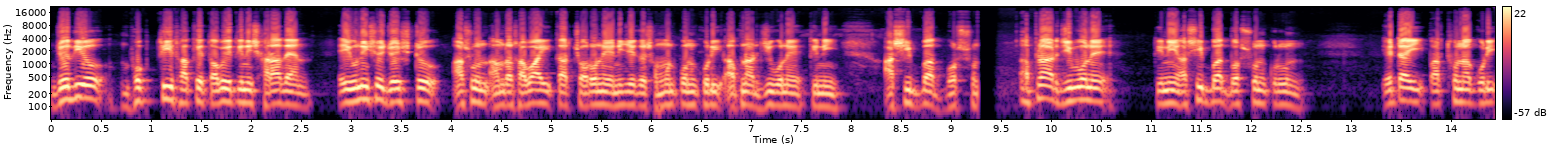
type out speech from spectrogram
যদিও ভক্তি থাকে তবে তিনি সাড়া দেন। এই উনিশে জ্যৈষ্ঠ আসুন আমরা সবাই তার চরণে নিজেকে সমর্পণ করি। আপনার জীবনে তিনি আশীর্বাদ বর্ষণ আপনার জীবনে তিনি আশীর্বাদ বর্ষণ করুন। এটাই প্রার্থনা করি।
